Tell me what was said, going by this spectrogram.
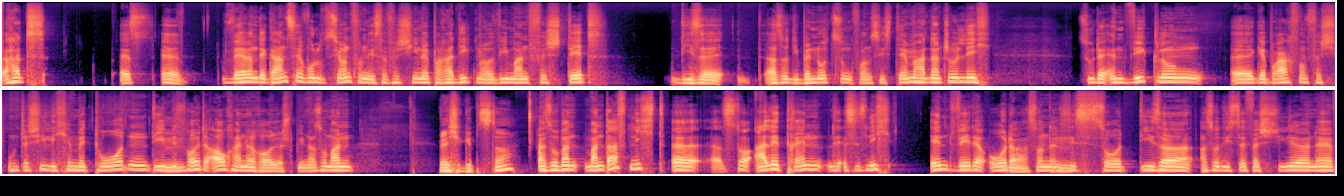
hat es, äh, während der ganzen Evolution von dieser verschiedenen Paradigmen, wie man versteht, diese, also die Benutzung von Systemen, hat natürlich zu der Entwicklung äh, gebracht von unterschiedlichen Methoden, die mhm. bis heute auch eine Rolle spielen. Also man welche gibt es da? Also man, man darf nicht äh, so alle trennen, es ist nicht entweder oder, sondern mhm. es ist so dieser, also diese verschiedene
